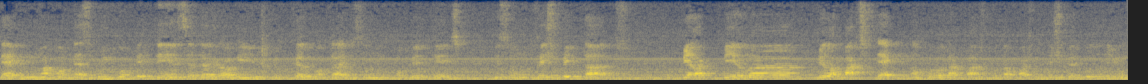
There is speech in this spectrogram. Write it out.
técnico não acontece com incompetência da Jorrinho, pelo contrário, eles são muito competentes e são muito respeitados pela, pela, pela parte técnica, não por outra parte, por outra parte não respeito nenhum.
